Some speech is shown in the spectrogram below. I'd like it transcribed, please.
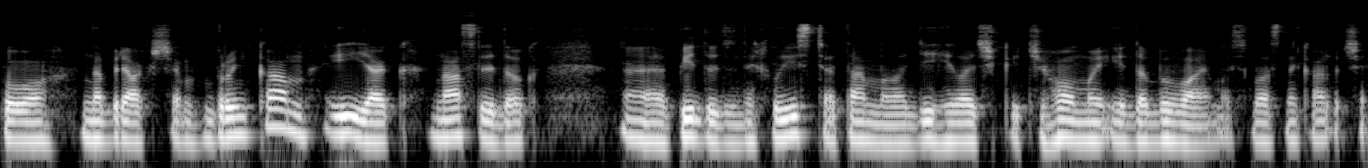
по набрякшим брунькам, і як наслідок е, підуть з них листя та молоді гілочки, чого ми і добиваємось, власне кажучи.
